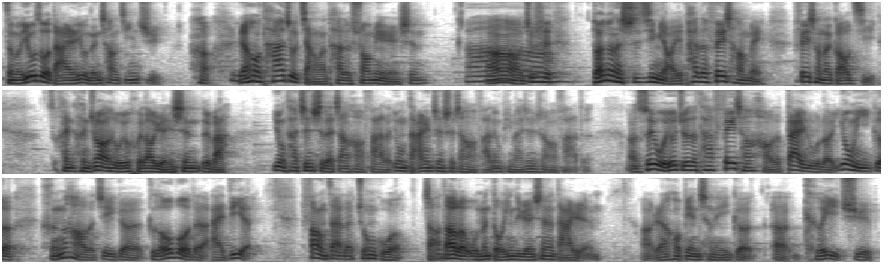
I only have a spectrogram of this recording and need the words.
怎么又做达人又能唱京剧？哈、然后他就讲了他的双面人生。啊，就是短短的十几秒也拍得非常美，非常的高级，很很重要的是我又回到原声对吧？用他真实的账号发的，用达人真实账号发的，用品牌真实账号发的。啊，所以我就觉得他非常好的带入了，用一个很好的这个 global 的 idea 放在了中国，找到了我们抖音的原生的达人啊，然后变成了一个呃可以去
